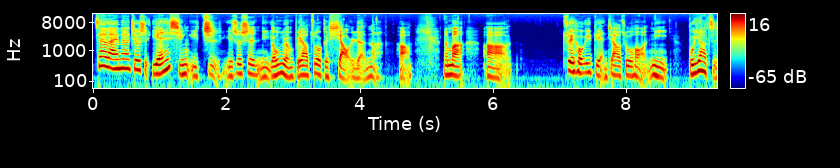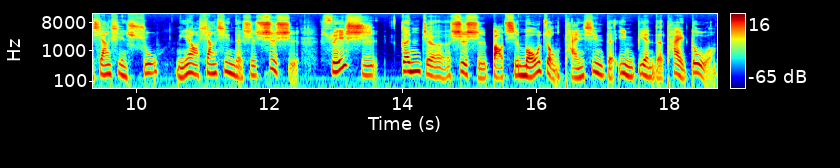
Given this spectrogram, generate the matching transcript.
再来呢，就是言行一致，也就是你永远不要做个小人呐，好。那么啊、最后一点叫做哈，你不要只相信书，你要相信的是事实，随时跟着事实，保持某种弹性的应变的态度哦。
